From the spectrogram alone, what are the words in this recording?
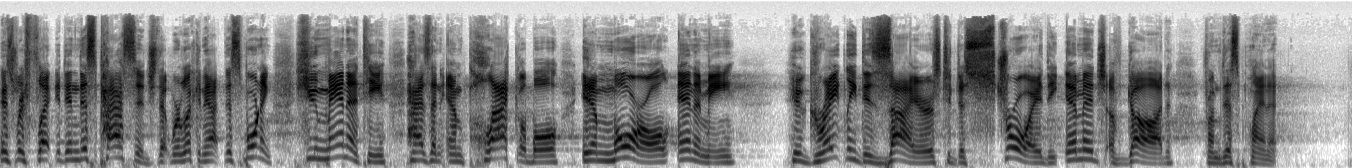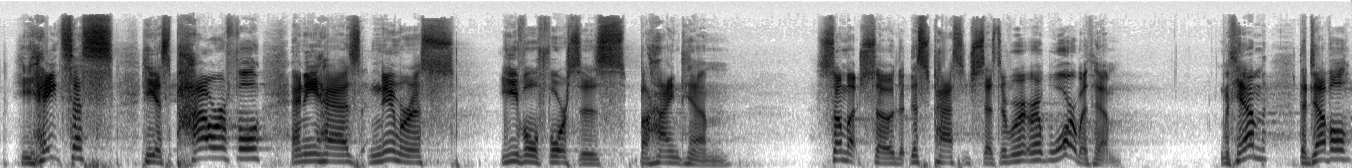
is reflected in this passage that we're looking at this morning. Humanity has an implacable, immoral enemy who greatly desires to destroy the image of God from this planet. He hates us, he is powerful, and he has numerous evil forces behind him. So much so that this passage says that we're at war with him with him, the devil,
